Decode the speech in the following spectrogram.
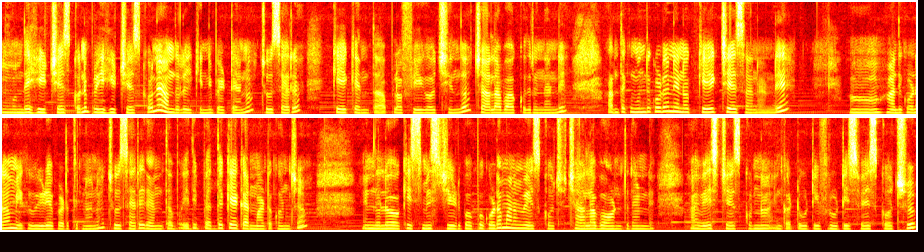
ముందే హీట్ చేసుకొని ప్రీ హీట్ చేసుకొని అందులో ఈ గిన్నె పెట్టాను. చూసారా? కేక్ ఎంత ప్లఫీగా వచ్చిందో. చాలా బాగా కుదిరిందండి. అంతకుముందు కూడా నేను ఒక కేక్ చేశానండి. అది కూడా మీకు వీడియో పెడుతున్నాను. చూసారా? ఇది ఎంత ఇది పెద్ద కేక్ అనమాట కొంచెం. ఇందులో కిస్మిస్ జీడిపప్పు కూడా మనం వేసుకోవచ్చు. చాలా బాగుంటుందండి. అవి వేస్ట్ చేసుకున్న ఇంకా టూటీ ఫ్రూటీస్ వేసుకోవచ్చు.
